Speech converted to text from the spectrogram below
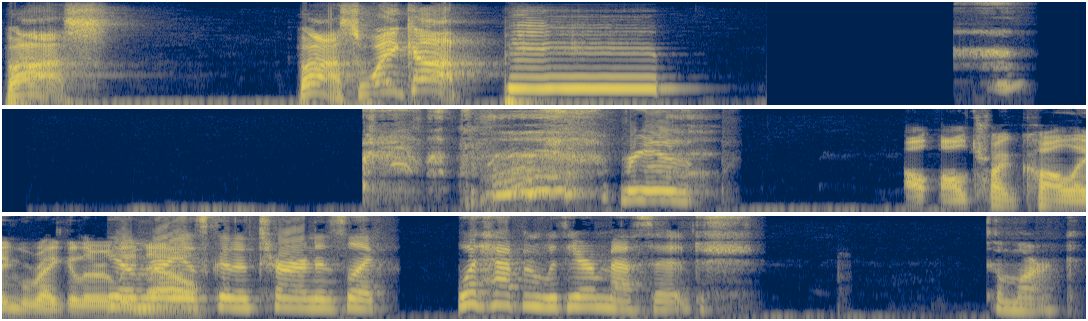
Boss! Boss, wake up! Beep! Maria's I'll, I'll try calling regularly yeah, now. Maria's gonna turn and is like, What happened with your message? To Mark.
